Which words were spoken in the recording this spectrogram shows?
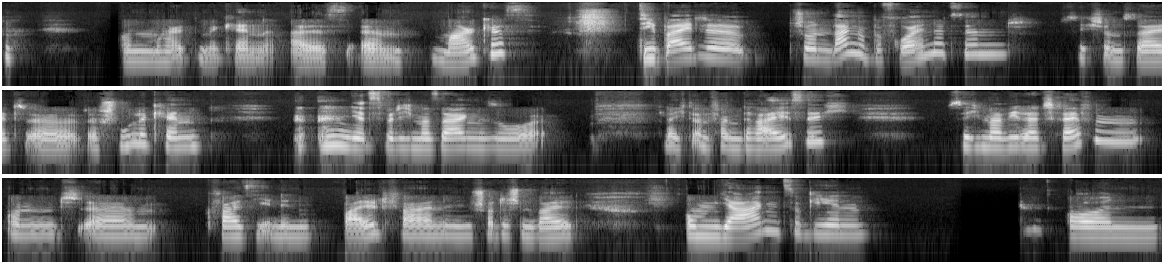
und Martin McCann als ähm, Marcus, die beide schon lange befreundet sind, sich schon seit äh, der Schule kennen. Jetzt würde ich mal sagen, so vielleicht Anfang 30, sich mal wieder treffen und ähm, quasi in den Wald fahren, in den schottischen Wald, um jagen zu gehen und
